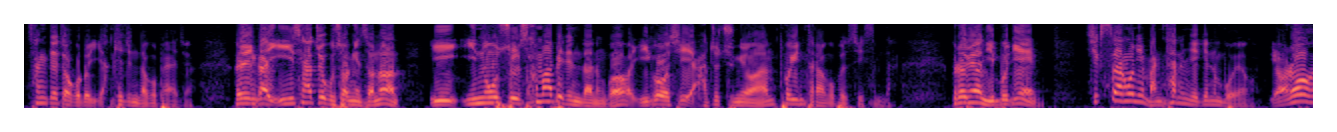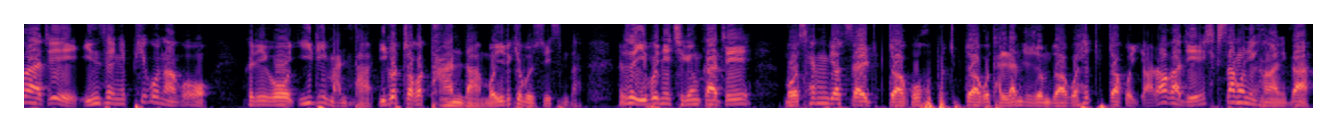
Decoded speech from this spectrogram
상대적으로 약해진다고 봐야죠. 그러니까 이 사주 구성에서는 이 인옷을 삼합이 된다는 거 이것이 아주 중요한 포인트라고 볼 수 있습니다. 그러면 이분이 식상운이 많다는 얘기는 뭐예요? 여러 가지 인생이 피곤하고 그리고 일이 많다. 이것저것 다 한다. 뭐 이렇게 볼 수 있습니다. 그래서 이분이 지금까지 뭐 삼겹살집도 하고 호프집도 하고 단란주점도 하고 횟집도 하고 여러 가지 식상운이 강하니까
